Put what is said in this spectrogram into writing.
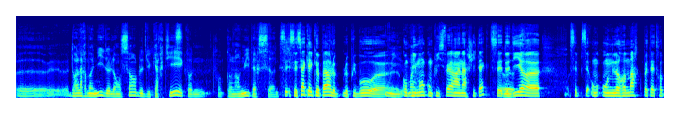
euh, dans l'harmonie de l'ensemble du quartier et qu'on n'ennuie personne. C'est ça quelque part le, plus beau euh, compliment qu'on puisse faire à un architecte, c'est de euh, dire on, ne le remarque peut-être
